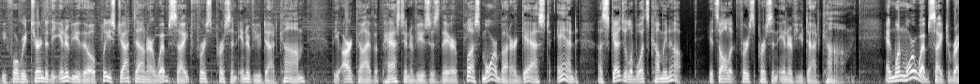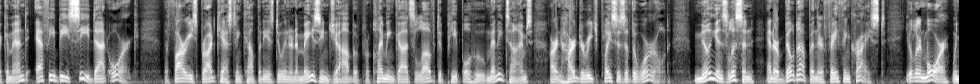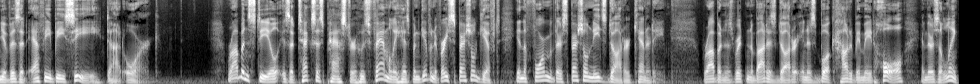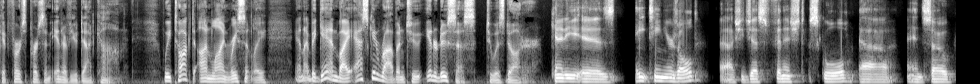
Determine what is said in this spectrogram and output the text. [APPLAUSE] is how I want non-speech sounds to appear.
Before we turn to the interview, though, please jot down our website, firstpersoninterview.com. The archive of past interviews is there, plus more about our guest and a schedule of what's coming up. It's all at firstpersoninterview.com. And one more website to recommend, febc.org. The Far East Broadcasting Company is doing an amazing job of proclaiming God's love to people who many times are in hard to reach places of the world. Millions listen and are built up in their faith in Christ. You'll learn more when you visit febc.org. Robin Steele is a Texas pastor whose family has been given a very special gift in the form of their special needs daughter, Kennady. Robin has written about his daughter in his book, How to Be Made Whole, and there's a link at firstpersoninterview.com. We talked online recently, and I began by asking Robin to introduce us to his daughter. Kennady is 18 years old. Uh, she just finished school, uh, and so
